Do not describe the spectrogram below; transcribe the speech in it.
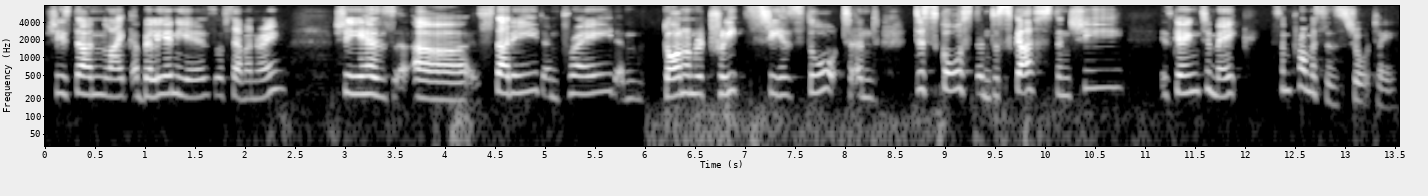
She's done like a billion years of seminary. She has uh, studied and prayed and gone on retreats. She has thought and discoursed and discussed, and she is going to make some promises shortly.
